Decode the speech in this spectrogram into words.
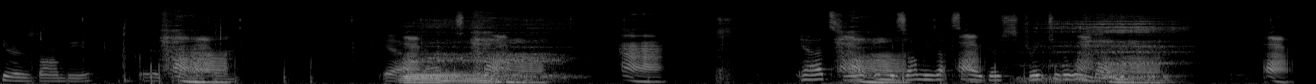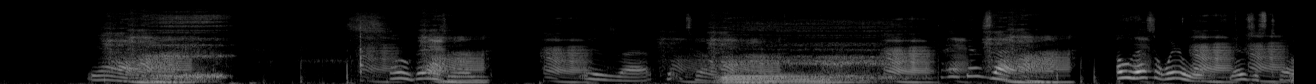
hear a zombie. Where's from? Yeah. Yeah, that's. Let me the zombies outside go straight to the window. Yeah. Oh, there's one. What is that? Can't tell. What the heck is that? Oh, that's a werewolf. There's his tail.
